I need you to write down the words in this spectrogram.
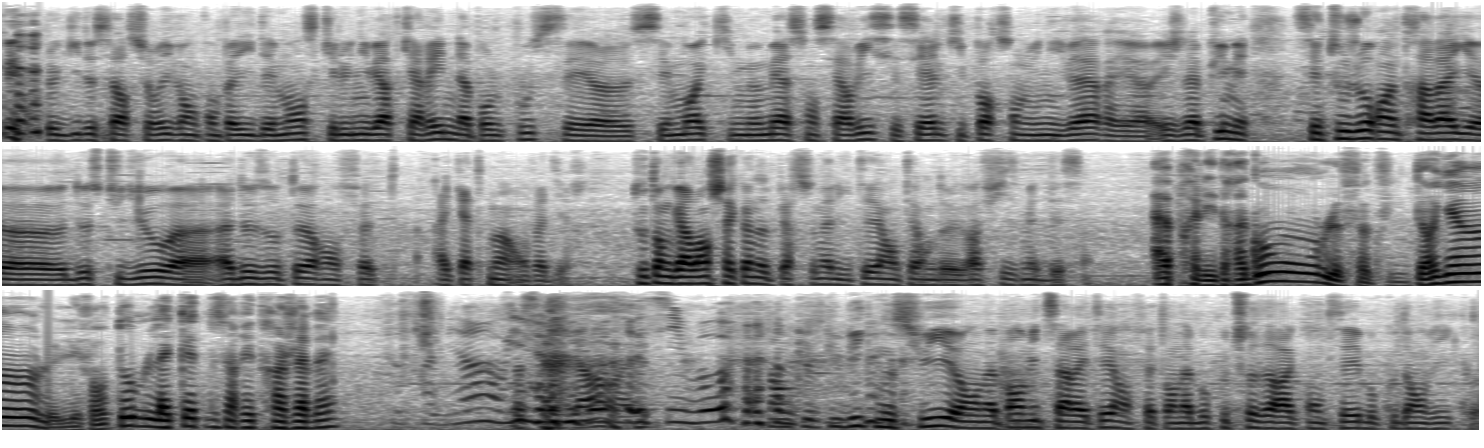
le guide de savoir survivre en compagnie des monstres, qui est l'univers de Karine, là pour le coup, c'est c'est moi qui me mets à son service et c'est elle qui porte son univers et, et je l'appuie. Mais c'est toujours un travail de studio à, à deux auteurs en fait, à quatre mains on va dire, tout en gardant chacun notre personnalité en termes de graphisme et de dessin. Après les dragons, le folk victorien, les fantômes, la quête ne s'arrêtera jamais. Ça serait bien, oui, ça serait, si beau. Tant que le public nous suit, on n'a pas envie de s'arrêter en fait, on a beaucoup de choses à raconter, beaucoup d'envie quoi,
